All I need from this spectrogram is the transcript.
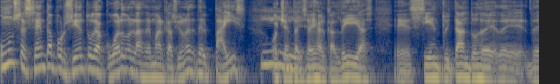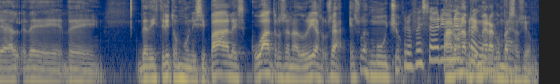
Un 60% de acuerdo en las demarcaciones del país. Y- 86 alcaldías, eh, ciento y tantos de, de- de- distritos municipales, cuatro senadurías. O sea, eso es mucho Profesor, para una, primera conversación.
